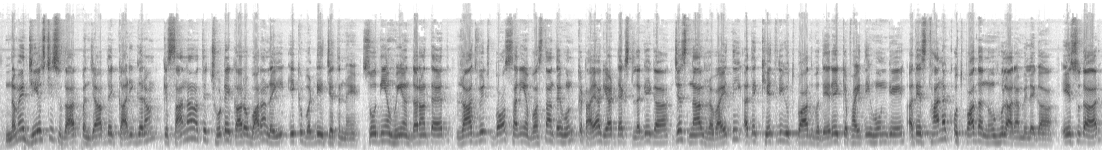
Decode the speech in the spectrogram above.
ਨਵੇਂ ਜੀਐਸਟੀ ਸੁਧਾਰ ਪੰਜਾਬ ਦੇ ਕਾਰੀਗਰਾਂ, ਕਿਸਾਨਾਂ ਅਤੇ ਛੋਟੇ ਕਾਰੋਬਾਰਾਂ ਲਈ ਇੱਕ ਵੱਡੀ ਜਿੱਤ ਨੇ। ਸੋਧੀਆਂ ਹੋਈਆਂ ਦਰਾਂ ਤਹਿਤ ਰਾਜ ਵਿੱਚ ਬਹੁਤ ਸਾਰੀਆਂ ਵਸਤਾਂ ਤੇ ਹੁਣ ਘਟਾਇਆ ਗਿਆ ਟੈਕਸ ਲੱਗੇਗਾ, ਜਿਸ ਨਾਲ ਰਵਾਇਤੀ ਅਤੇ ਖੇਤਰੀ ਉਤਪਾਦ ਵਧੇਰੇ ਕਿਫਾਇਤੀ ਹੋਣਗੇ ਅਤੇ ਸਥਾਨਕ ਉਤਪਾਦਾਂ ਨੂੰ ਹੁਲਾਰਾ ਮਿਲੇਗਾ। ਇਹ ਸੁਧਾਰ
